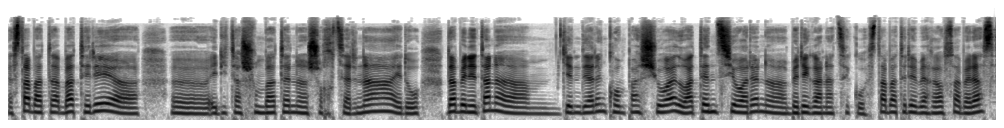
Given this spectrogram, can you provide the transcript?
ez da bat, bat ere uh, editasun baten uh, sortzerna, edo da benetan uh, jendearen kompasioa edo atentzioaren uh, bere ganatzeko. Ez da bat ere bergauza beraz,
